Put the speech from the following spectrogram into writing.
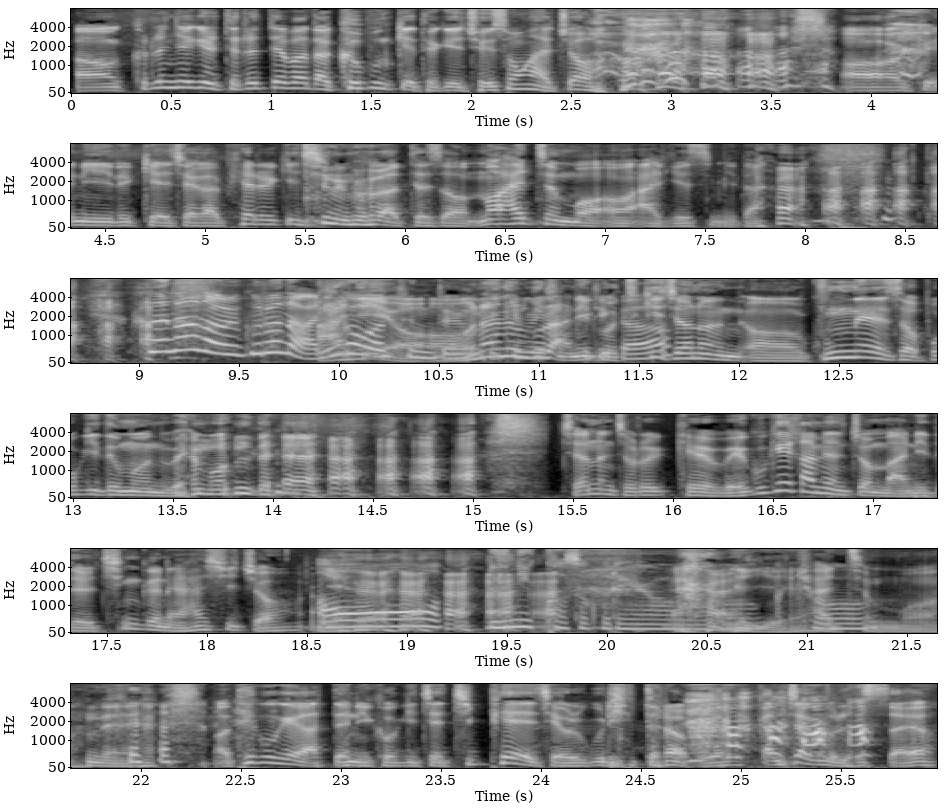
어, 그런 얘기를 들을 때마다 그분께 되게 죄송하죠. 어, 괜히 이렇게 제가 폐를 끼치는 것 같아서 뭐 하여튼 뭐 어, 알겠습니다. 흔한 얼굴은 아닌 것 아니에요. 같은데. 원하는 얼굴 아니고 특히 저 저는 어, 국내에서 보기 드문 외모인데 저는 저렇게 외국에 가면 좀 많이들 친근해 하시죠. 예. 어, 눈이 커서 그래요. 아, 예, 그쵸? 하여튼 뭐, 네. 어, 태국에 갔더니 거기 제 지폐에 제 얼굴이 있더라고요. 깜짝 놀랐어요.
